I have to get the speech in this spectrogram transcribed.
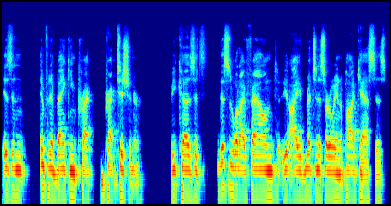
is an infinite banking pra- practitioner because it's this is what I found. You know, I mentioned this earlier in the podcast is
